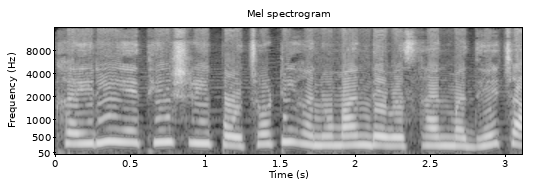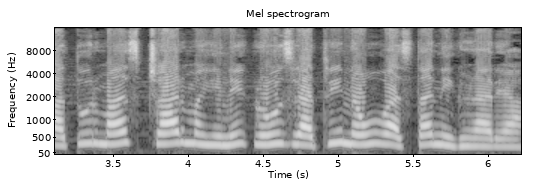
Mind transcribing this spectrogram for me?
खैरी येथील श्री पोचोटी हनुमान देवस्थानमध्ये चातुर्मास चार महिने रोज रात्री नऊ वाजता निघणाऱ्या.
